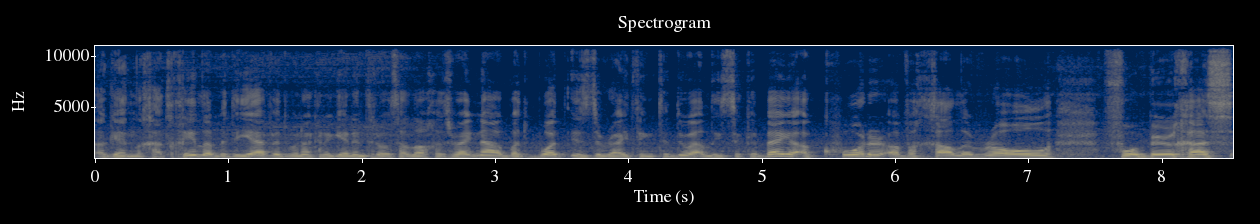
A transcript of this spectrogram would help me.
Again, lechatchila, but we're not going to get into those halachas right now, but what is the right thing to do? At least a kabeya, a quarter of a challah roll for birchas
